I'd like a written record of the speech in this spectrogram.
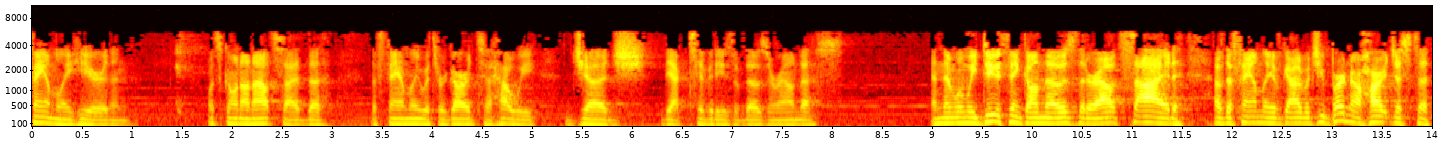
family here than what's going on outside the, the family with regard to how we judge the activities of those around us. And then when we do think on those that are outside of the family of God, would you burden our heart just to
